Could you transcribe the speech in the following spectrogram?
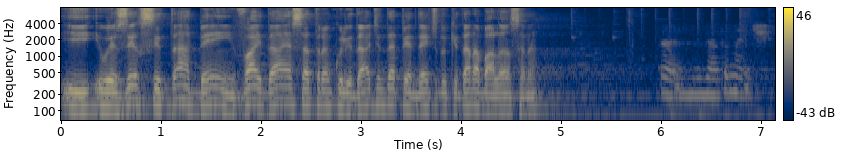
e o exercitar bem vai dar essa tranquilidade, independente do que está na balança, né? É, exatamente.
